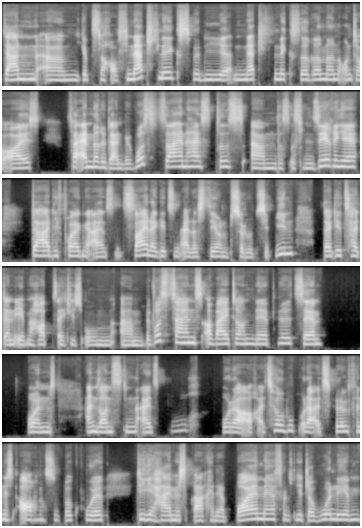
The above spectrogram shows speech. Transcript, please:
Dann ähm, gibt es noch auf Netflix für die Netflixerinnen unter euch. Verändere dein Bewusstsein heißt es. Ähm, das ist eine Serie, da die Folgen 1 und 2, da geht es um LSD und Psilocybin. Da geht es halt dann eben hauptsächlich um ähm, bewusstseinserweiternde Pilze. Und ansonsten als Buch oder auch als Hörbuch oder als Film finde ich auch noch super cool die geheime Sprache der Bäume von Peter Wohleben.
